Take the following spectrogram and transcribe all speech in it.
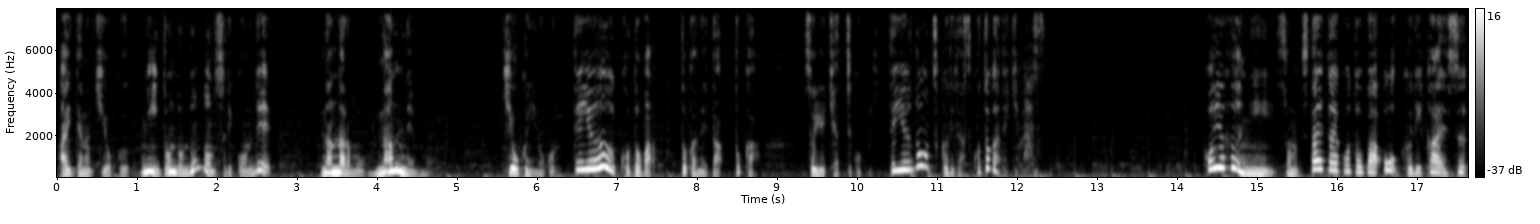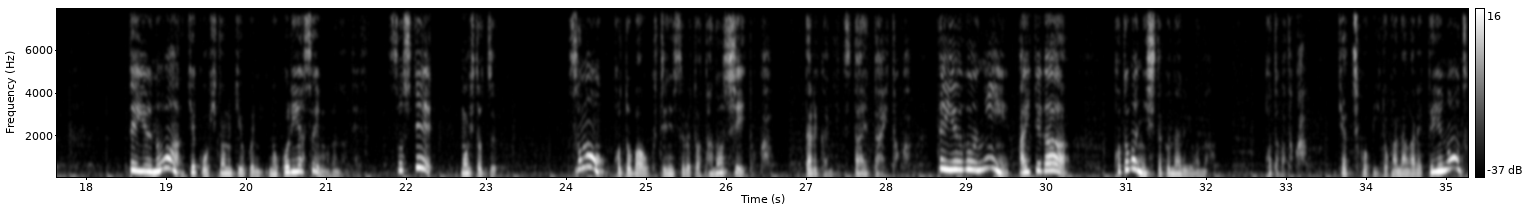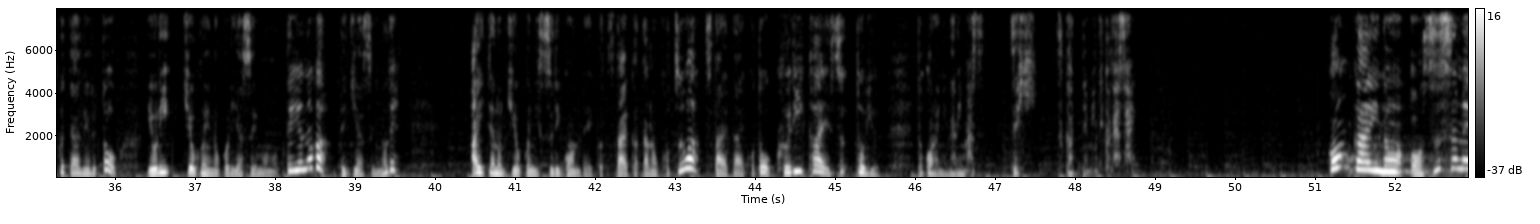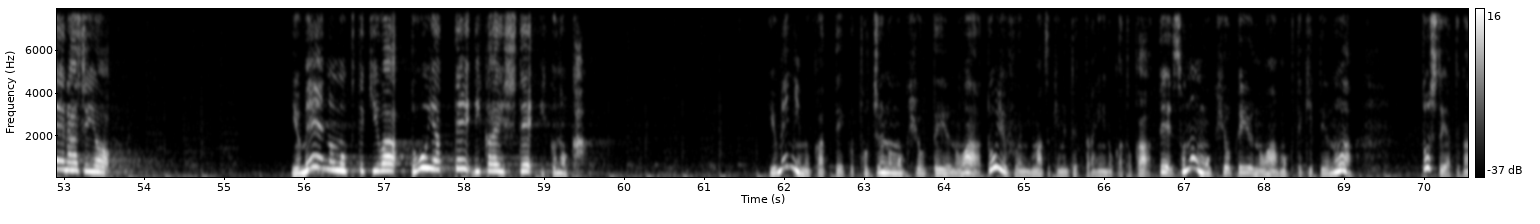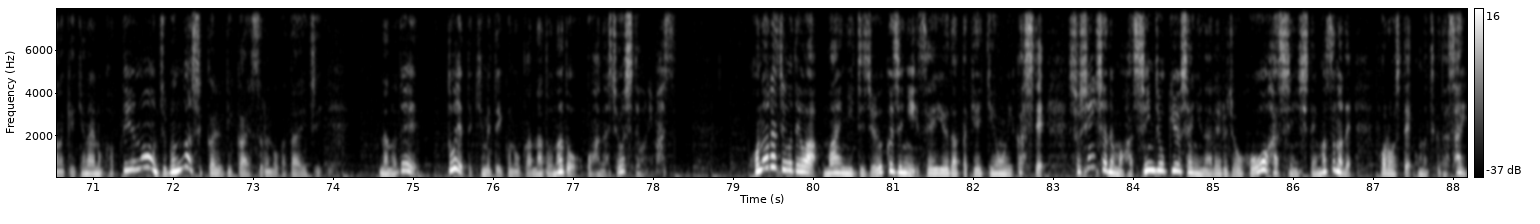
相手の記憶にどんどんどんどんすり込んでなんならもう何年も記憶に残るっていう言葉とかネタとかそういうキャッチコピーっていうのを作り出すことができます。こういうふうにその伝えたい言葉を繰り返すっていうのは結構人の記憶に残りやすいものなんです。そしてもう一つその言葉を口にすると楽しいとか誰かに伝えたいとかっていうふうに相手が言葉にしたくなるような言葉とかキャッチコピーとか流れっていうのを作ってあげるとより記憶に残りやすいものっていうのができやすいので相手の記憶にすり込んでいく伝え方のコツは伝えたいことを繰り返すというところになります。是非使ってみてください。今回のおすすめラジオ夢への目的はどうやって理解していくのか夢に向かっていく途中の目標っていうのはどういうふうにまず決めていったらいいのかとかでその目標っていうのは目的っていうのはどうしてやっていかなきゃいけないのかっていうのを自分がしっかり理解するのが大事なのでどうやって決めていくのかなどなどお話をしておりますこのラジオでは毎日19時に声優だった経験を生かして初心者でも発信上級者になれる情報を発信していますのでフォローしてお待ちください。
